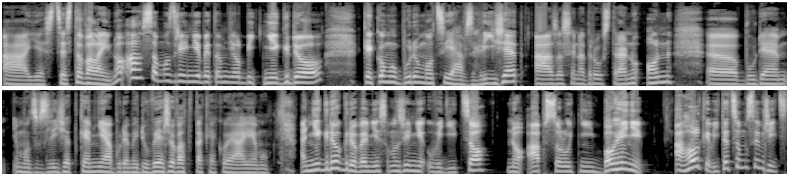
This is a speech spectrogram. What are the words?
a je zcestovalej. No a samozřejmě by to měl být někdo, ke komu budu moci já vzhlížet a zase na druhou stranu on uh, bude moc vzhlížet ke mně a bude mi důvěřovat tak jako já jemu. A někdo, kdo ve mně samozřejmě uvidí co? No absolutní bohyni. A holky, víte, co musím říct?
